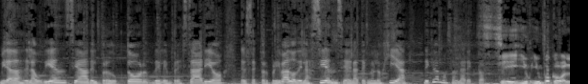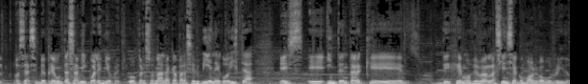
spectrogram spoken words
miradas de la audiencia, del productor, del empresario, del sector privado, de la ciencia, de la tecnología. ¿De qué vamos a hablar, Héctor? Sí, y, y un poco, o sea, si me preguntas a mí cuál es mi objetivo personal acá para ser bien egoísta, es eh, intentar que dejemos de ver la ciencia como algo aburrido.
